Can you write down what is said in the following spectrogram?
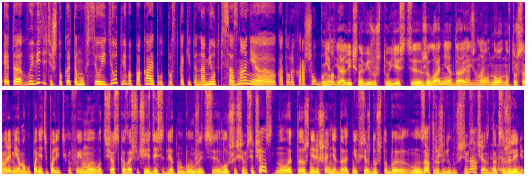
это вы видите, что к этому все идет, либо пока это вот просто какие-то наметки сознания, которые хорошо было Нет, бы. я лично вижу, что есть э, желание, да, да и, желание. Но, но, но в то же самое время я могу понять и политиков. Им э, вот сейчас сказать, что через 10 лет мы будем жить э, лучше, чем сейчас, ну, это же не решение, да, от них все ждут, чтобы мы завтра жили лучше, чем но, сейчас, да, к сожалению.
